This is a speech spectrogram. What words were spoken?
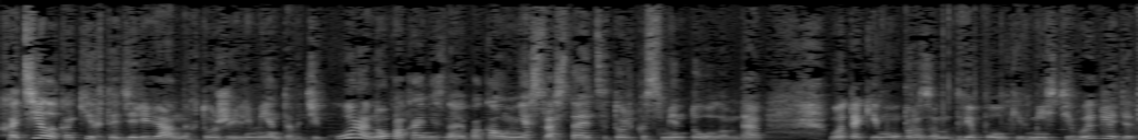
Хотела каких-то деревянных тоже элементов декора, но пока не знаю, пока у меня срастается только с ментолом, да. Вот таким образом две полки вместе выглядят.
